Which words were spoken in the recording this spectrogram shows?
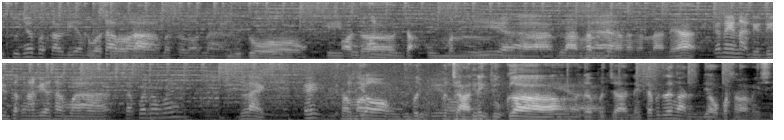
isunya bakal dia Ke bersama Barcelona. Iya dong Si ada Kuman. Cak Kumen Iya, kangen Belanda. ya ya. Kan enak di, di tengah dia sama siapa namanya? Black eh De sama Jong Pe- Iya. Pejanik juga Iya. ada Pejanik. Tapi kita nggak dioper sama Messi.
